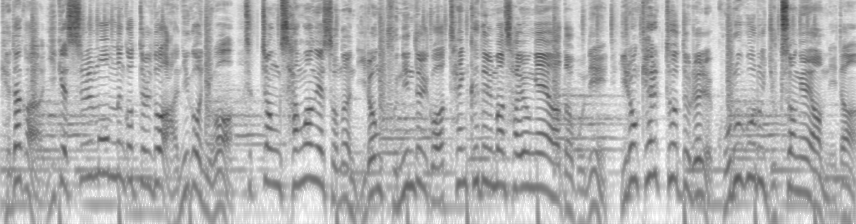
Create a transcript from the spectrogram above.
게다가 이게 쓸모없는 것들도 아니거니와 특정 상황에서는 이런 군인들과 탱크들만 사용해야 하다보니 이런 캐릭터들을 고루고루 육성해야 합니다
